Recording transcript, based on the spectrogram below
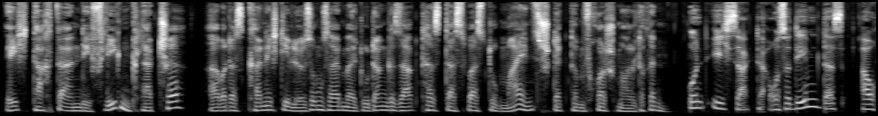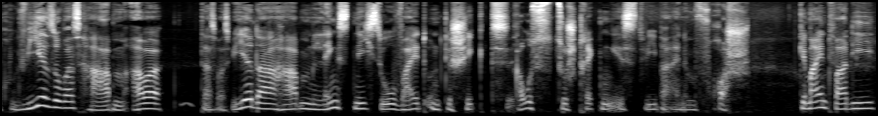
Ich dachte an die Fliegenklatsche, aber das kann nicht die Lösung sein, weil du dann gesagt hast, das, was du meinst, steckt im Froschmaul drin. Und ich sagte außerdem, dass auch wir sowas haben, aber das, was wir da haben, längst nicht so weit und geschickt auszustrecken ist wie bei einem Frosch. Gemeint war die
